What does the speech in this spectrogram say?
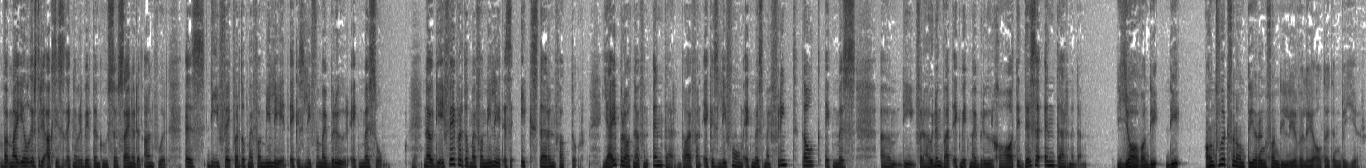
wat my heel eerste reaksie is as ek nou probeer dink hoe sou sy nou dit antwoord, is die effek wat dit op my familie het. Ek is lief vir my broer, ek mis hom. Ja. Nou die effek wat dit op my familie het is 'n ekstern faktor. Jy praat nou van intern, daai van ek is lief vir hom, ek mis my vriend, dalk ek mis ehm um, die verhouding wat ek met my broer gehad het. Dis 'n interne ding. Ja, want die die antwoord van hantering van die lewe lê altyd in beheer.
